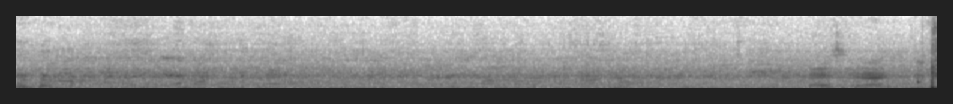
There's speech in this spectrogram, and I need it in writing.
okay Casey, right?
